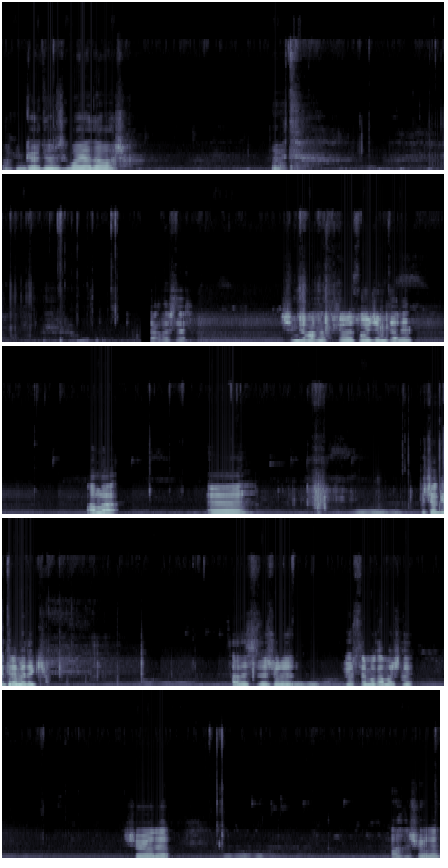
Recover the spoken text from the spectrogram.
Bakın gördüğünüz gibi bayağı da var. Evet. Arkadaşlar şimdi bakın şöyle soyacağım bir tane. Valla eee bıçak getiremedik. Sadece size şöyle göstermek amaçlı. Şöyle. Bakın şöyle.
